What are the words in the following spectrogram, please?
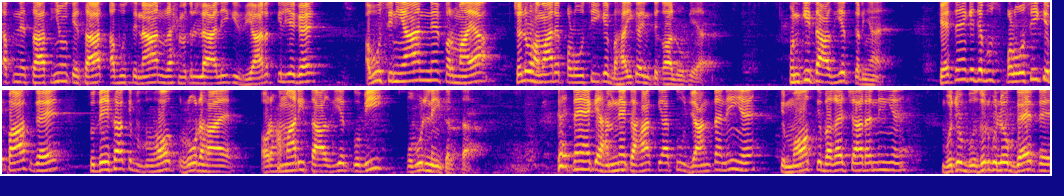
अपने साथियों के साथ अबू सिनान रहमत की ज़ियारत के लिए गए। अबू सिनियान ने फरमाया, चलो हमारे पड़ोसी के भाई का इंतकाल हो गया। उनकी ताज़ियत करियाँ है। कहते हैं कि जब उस पड़ोसी के पास गए तो देखा कि बहुत रो रहा है और हमारी ताज़ियत को भी कबूल नहीं करता। कहते हैं कि हमने कहा, क्या तू जानता नहीं है कि मौत के बगैर चारा नहीं है? वो जो बुज़ुर्ग लोग गए थे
